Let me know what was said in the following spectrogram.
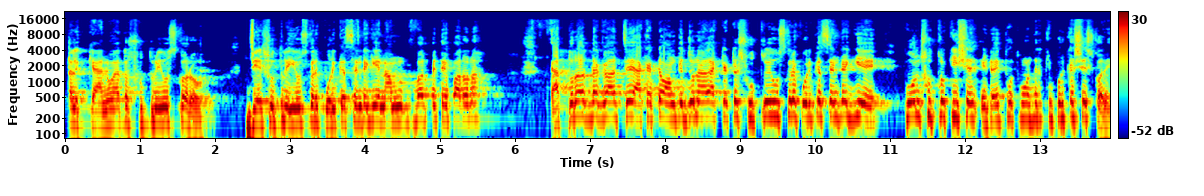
তাহলে কেন এত সূত্র ইউজ করো? যে সূত্র ইউজ করে পরীক্ষার সেন্টারে গিয়ে নাম্বার পেতে পারো না। এতটা দেখা যাচ্ছে এক একটা অঙ্কের জন্য এক একটা সূত্র ইউজ করে পরীক্ষার সেন্টারে গিয়ে কোন সূত্র কি শেষ এটাই তো তোমাদেরকে পরীক্ষা শেষ করে।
